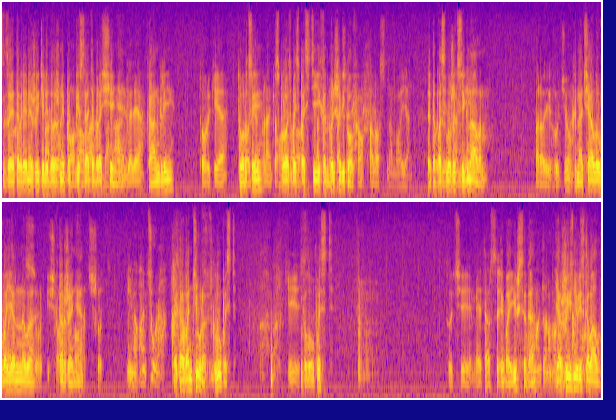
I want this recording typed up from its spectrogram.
За это время жители должны подписать обращение к Англии, Турции с просьбой спасти их от большевиков. Это послужит сигналом к началу военного вторжения. Это авантюра, глупость. Глупость? Ты боишься, да? Я жизнью рисковал.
